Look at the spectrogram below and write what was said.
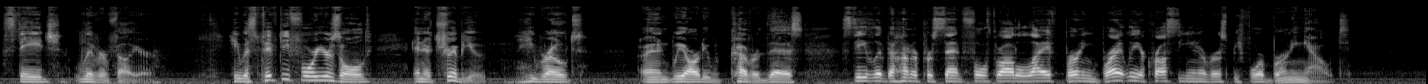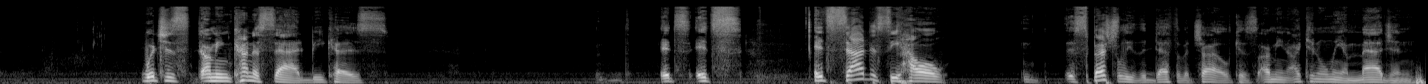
stage liver failure. He was 54 years old. In a tribute, he wrote, and we already covered this Steve lived 100% full throttle life, burning brightly across the universe before burning out. Which is, I mean, kind of sad because it's it's it's sad to see how especially the death of a child because i mean i can only imagine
